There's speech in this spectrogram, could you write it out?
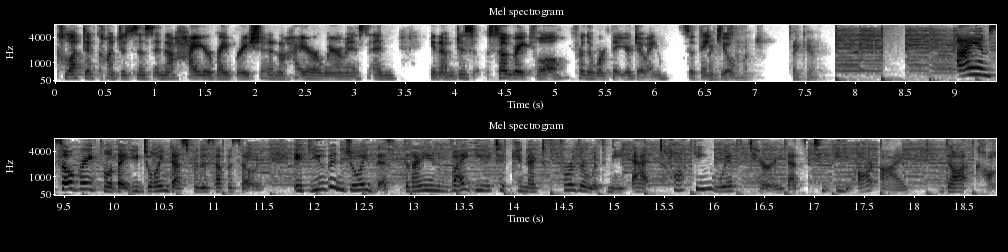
collective consciousness and a higher vibration and a higher awareness. And, you know, I'm just so grateful for the work that you're doing. So thank, thank you. you so much. Take care. I am so grateful that you joined us for this episode. If you've enjoyed this, then I invite you to connect further with me at talkingwithteri, that's T E R I dot com.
